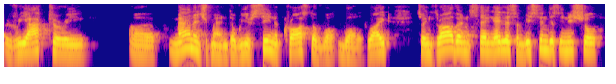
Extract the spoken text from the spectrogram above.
reactory uh, management that we've seen across the world, right? So rather than saying, hey, listen, we've seen this initial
